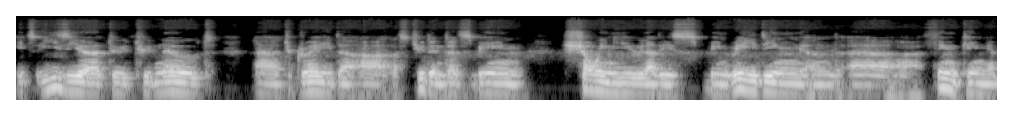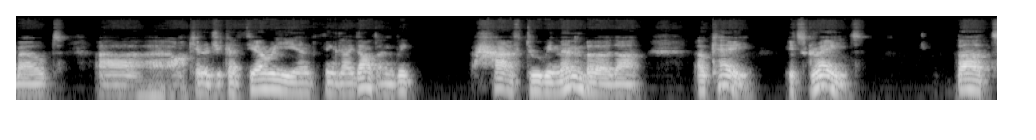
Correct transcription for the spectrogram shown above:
it's easier to to note uh, to grade a, a student that's been showing you that he's been reading and uh, thinking about uh, archaeological theory and things like that. And we have to remember that, okay, it's great, but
